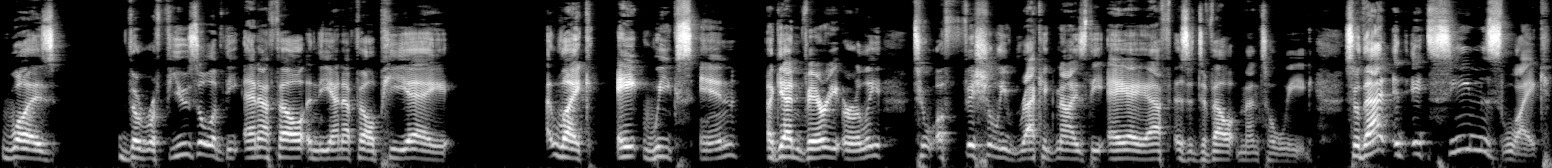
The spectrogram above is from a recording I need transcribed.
was the refusal of the NFL and the NFLPA, like eight weeks in, again very early, to officially recognize the AAF as a developmental league. So that it, it seems like,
